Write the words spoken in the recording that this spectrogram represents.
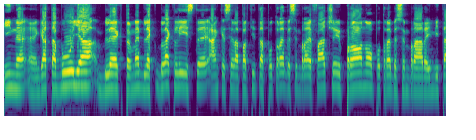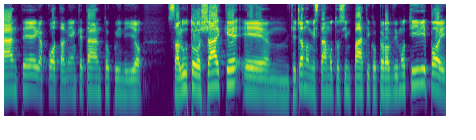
in eh, gattabuia, black, per me black, blacklist, anche se la partita potrebbe sembrare facile, prono potrebbe sembrare invitante, la quota neanche tanto, quindi io saluto lo Schalke e, um, che già non mi sta molto simpatico per ovvi motivi, poi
